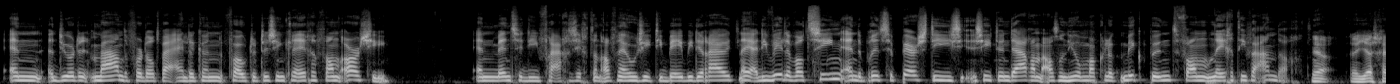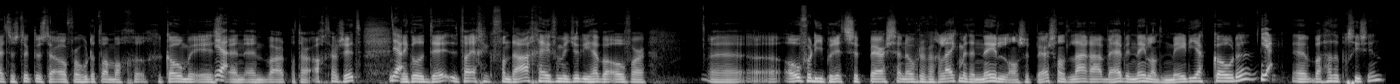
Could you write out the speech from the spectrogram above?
En het duurde maanden voordat wij eindelijk een foto te zien kregen van Archie. En mensen die vragen zich dan af, nou, hoe ziet die baby eruit? Nou ja, die willen wat zien. En de Britse pers die ziet hun daarom als een heel makkelijk mikpunt van negatieve aandacht. Ja, en jij schrijft een stuk dus daarover hoe dat allemaal ge- gekomen is Ja. en, en waar, wat daarachter zit. Ja. En ik wil het, eigenlijk vandaag even met jullie hebben over, eh, over die Britse pers en over de vergelijking met de Nederlandse pers. Want Lara, we hebben in Nederland mediacode. Ja. Eh, wat houdt het precies in?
